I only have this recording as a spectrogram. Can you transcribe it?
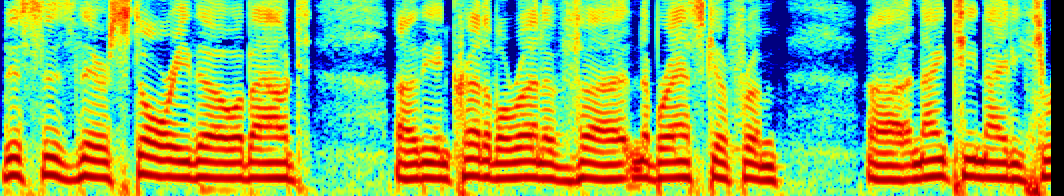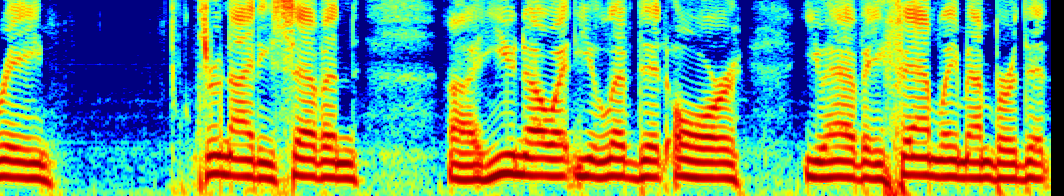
This is their story, though, about uh, the incredible run of uh, Nebraska from uh, 1993 through 97. Uh, you know it, you lived it, or you have a family member that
